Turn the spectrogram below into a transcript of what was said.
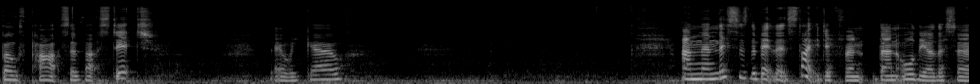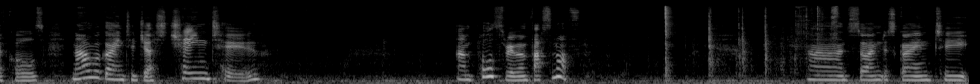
both parts of that stitch. There we go. And then this is the bit that's slightly different than all the other circles. Now we're going to just chain two and pull through and fasten off. And so I'm just going to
